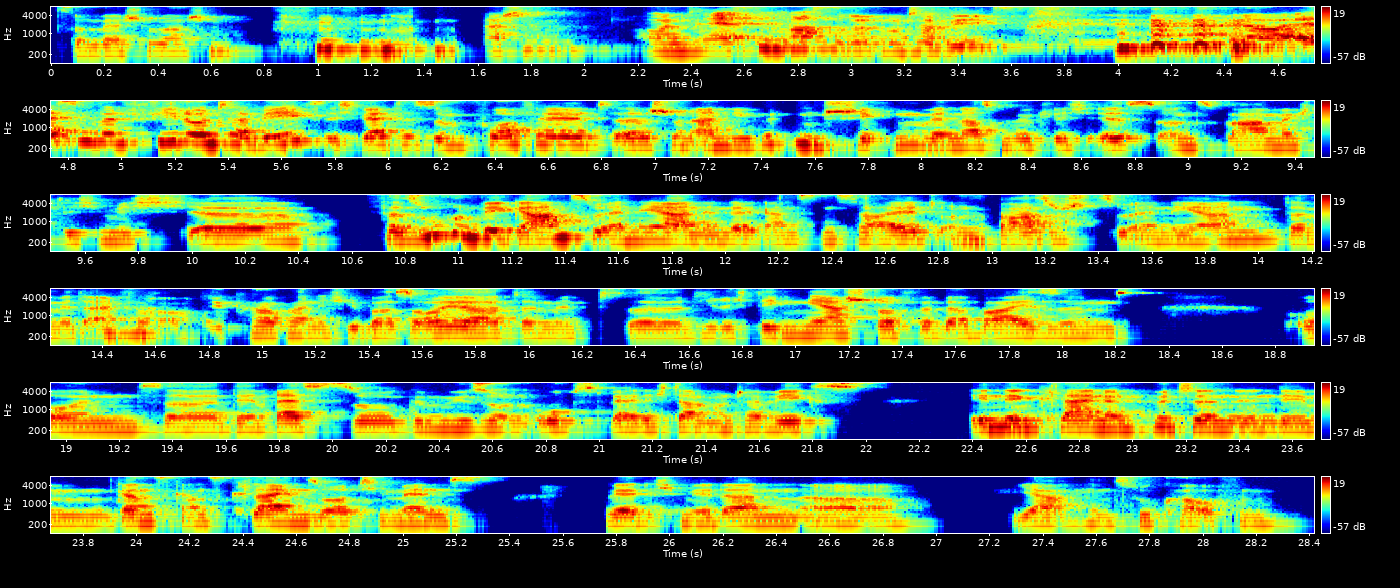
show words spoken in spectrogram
zum Wäschewaschen. Waschen. Und Essen machst du dann unterwegs? genau, Essen wird viel unterwegs. Ich werde es im Vorfeld äh, schon an die Hütten schicken, wenn das möglich ist. Und zwar möchte ich mich äh, versuchen, vegan zu ernähren in der ganzen Zeit und basisch zu ernähren, damit einfach auch der Körper nicht übersäuert, damit äh, die richtigen Nährstoffe dabei sind. Und den Rest, so Gemüse und Obst, werde ich dann unterwegs in den kleinen Hütten, in dem ganz, ganz kleinen Sortiment, werde ich mir dann äh, ja, hinzukaufen.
